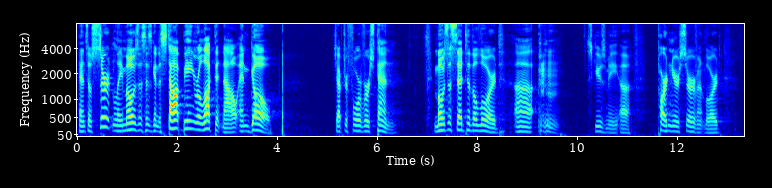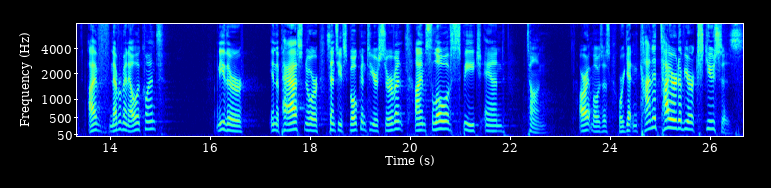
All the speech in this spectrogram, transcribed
And so, certainly, Moses is going to stop being reluctant now and go. Chapter 4, verse 10. Moses said to the Lord, uh, Excuse me, uh, pardon your servant, Lord. I've never been eloquent, neither in the past nor since you've spoken to your servant. I'm slow of speech and tongue. All right, Moses, we're getting kind of tired of your excuses.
